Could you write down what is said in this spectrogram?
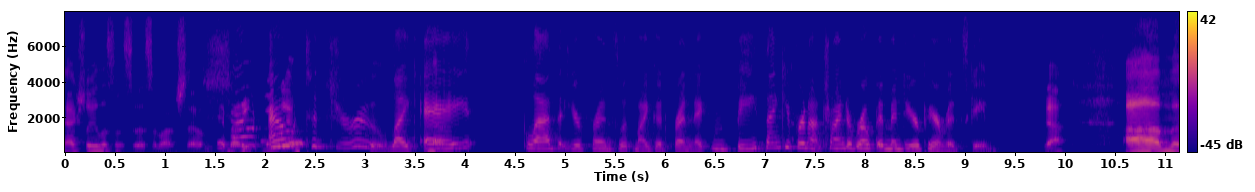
actually listens to this a bunch. So, hey, shout out to Drew. Like, yeah. A, glad that you're friends with my good friend Nick. B, thank you for not trying to rope him into your pyramid scheme. Yeah. Um,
